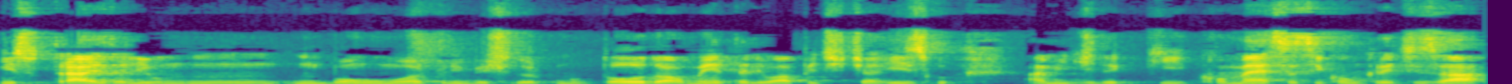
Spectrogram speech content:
Isso traz ali um, um bom humor para o investidor como um todo, aumenta ali o apetite a risco à medida que começa a se concretizar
